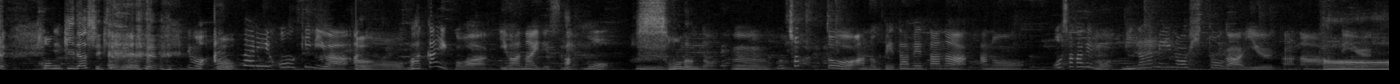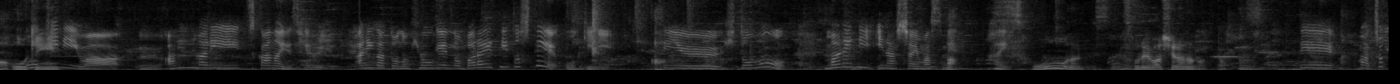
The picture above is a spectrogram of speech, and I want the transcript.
本気出してきたね。でもあんまり大きにはあの若い子は言わないですね。もう、うん。そうなんだ。うん、もうちょっとあのベタベタなあの大阪でも南の人が言うかなっていう。大大ききにには、うん、あんまり使わないですけど「ありがとう」の表現のバラエティとして「大きに」っていう人もまれにいらっしゃいますね。はい。そうなんですね、うん。それは知らなかった。うん、で、まあ、ちょっ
